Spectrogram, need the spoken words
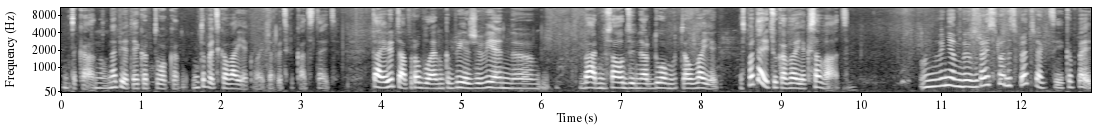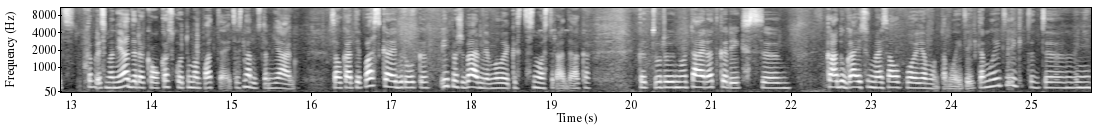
Nu, tā kā, nu, nepietiek ar to, ka nu, tāpēc, ka vajag, vai tāpēc, ka kāds teica. Tā jau ir tā problēma, ka bieži vien uh, bērnus audzina ar domu, tev vajag. Es pateicu, ka vajag savāc. Un viņam uzreiz rodas pretreakcija, kāpēc, kāpēc man jādara kaut kas, ko tu man pateici. Es neredzu tam jēgu. Savukārt, ja paskaidro, ka īpaši bērniem liekas, tas nostrādā, ka, ka tur no tā ir atkarīgs. Uh, kādu gaisu mēs elpojam un tam līdzīgi. Tam līdzīgi tad uh, viņi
